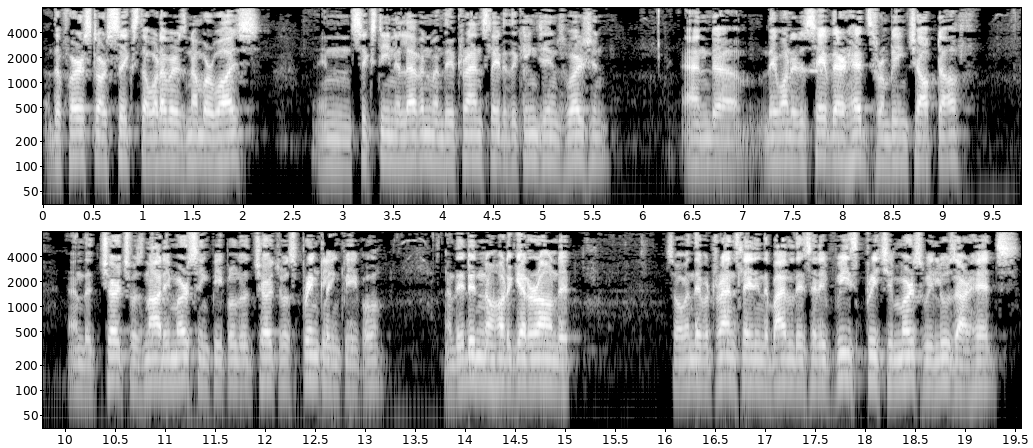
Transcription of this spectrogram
the first or sixth or whatever his number was, in 1611 when they translated the King James Version. And uh, they wanted to save their heads from being chopped off. And the church was not immersing people, the church was sprinkling people. And they didn't know how to get around it. So when they were translating the Bible, they said, if we preach immerse, we lose our heads.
